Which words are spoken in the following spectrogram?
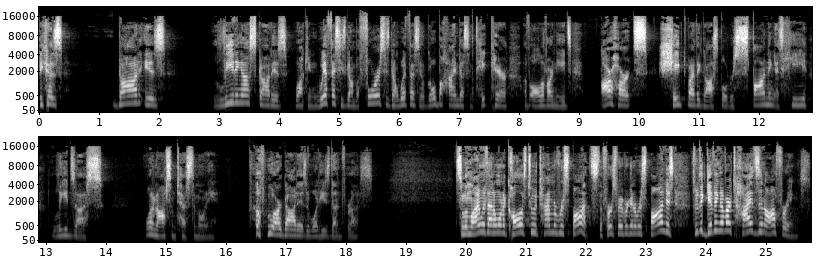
Because God is leading us. God is walking with us. He's gone before us. He's gone with us. He'll go behind us and take care of all of our needs. Our hearts, shaped by the gospel, responding as He leads us. What an awesome testimony of who our God is and what He's done for us. So, in line with that, I want to call us to a time of response. The first way we're going to respond is through the giving of our tithes and offerings.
